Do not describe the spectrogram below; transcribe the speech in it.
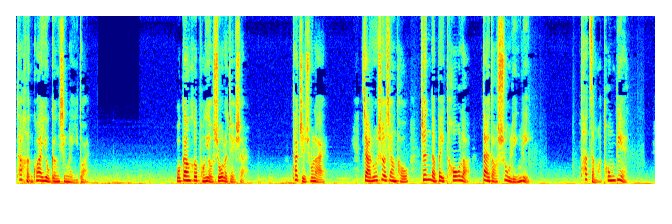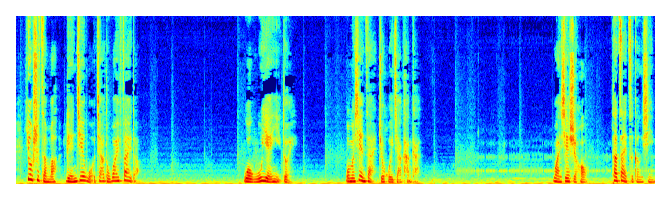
他很快又更新了一段。我刚和朋友说了这事儿。他指出来，假如摄像头真的被偷了，带到树林里，他怎么通电？又是怎么连接我家的 WiFi 的？我无言以对。我们现在就回家看看。晚些时候，他再次更新：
